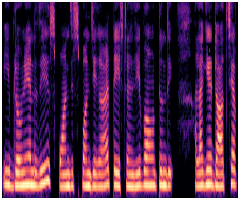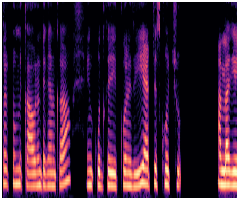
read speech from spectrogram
ఈ బ్రౌనీ అనేది స్పాంజీ స్పాంజీగా టేస్ట్ అనేది బాగుంటుంది అలాగే డార్క్ చాక్లెట్ మీకు కావాలంటే కనుక ఇంకొద్దిగా ఎక్కువ అనేది యాడ్ చేసుకోవచ్చు. అలాగే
